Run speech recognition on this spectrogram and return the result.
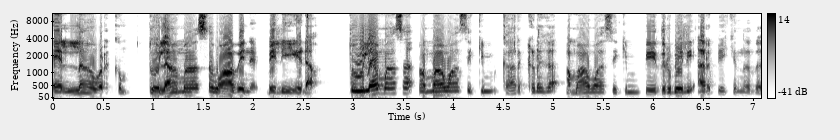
എല്ലാവർക്കും തുലാമാസ വാവിന് ബലിയിടാം. തുലാമാസ അമാവാസിക്കും കർക്കിടക അമാവാസിക്കും പിതൃബലി അർപ്പിക്കുന്നത്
